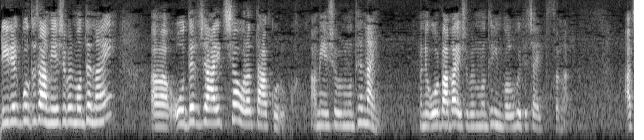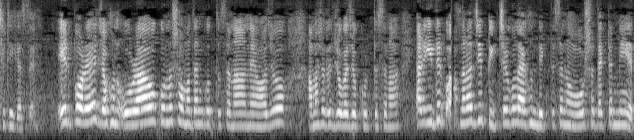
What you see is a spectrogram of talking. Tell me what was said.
ডিরেক্ট বলতেছে, আমি এসবের মধ্যে নাই ওদের যা ইচ্ছা ওরা তা করুক। আমি এসবের মধ্যে নাই। মানে ওর বাবা এসবের মধ্যে ইনভলভ হইতে চাইতেছে না। আচ্ছা ঠিক আছে। এরপরে যখন ওরাও কোনো সমাধান করতেছে না, নেওয়াজও আমার সাথে যোগাযোগ করতেছে না, আর ঈদের আপনারা যে পিকচারগুলো এখন দেখতেছেন, ওর সাথে একটা মেয়ের,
